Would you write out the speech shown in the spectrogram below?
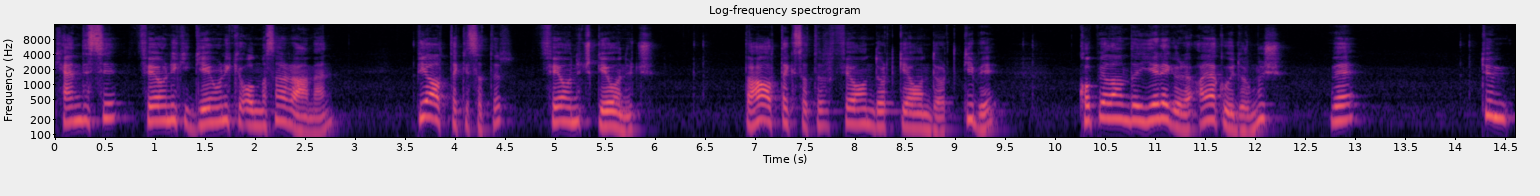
kendisi F12 G12 olmasına rağmen bir alttaki satır F13 G13 daha alttaki satır F14 G14 gibi kopyalandığı yere göre ayak uydurmuş ve tüm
